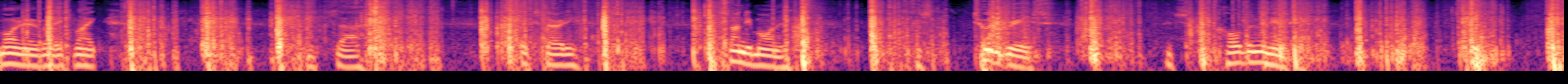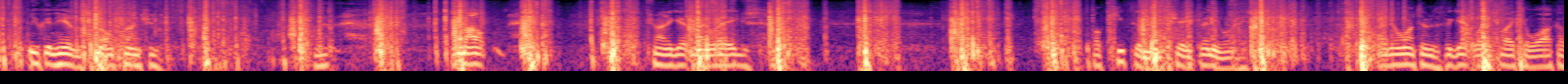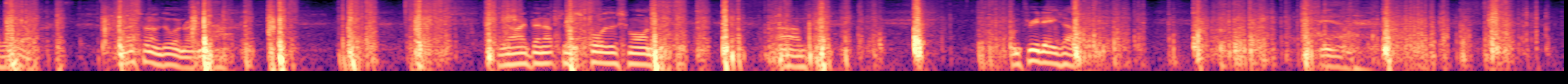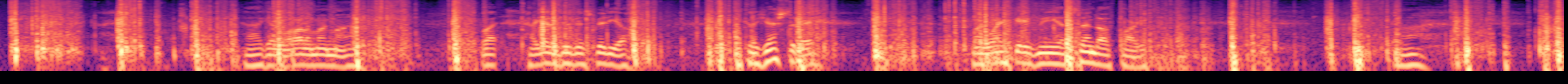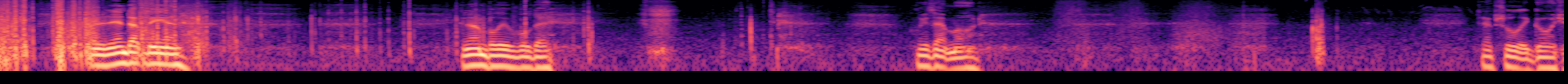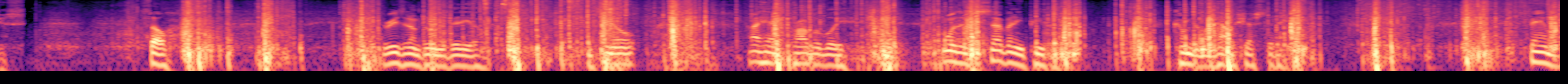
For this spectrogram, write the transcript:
Morning, everybody. It's Mike. It's uh, 6.30. Sunday morning. It's 2 degrees. It's cold in New Hampshire. You can hear the snow crunching. I'm out trying to get my legs. I'll keep them in shape anyways. I don't want them to forget what it's like to walk up a hill. So that's what I'm doing right now. You know, I've been up since 4 this morning. Um, I'm three days out. And I got a lot on my mind. But I got to do this video because yesterday my wife gave me a send-off party. And it ended up being an unbelievable day. Look at that moon. It's absolutely gorgeous. So, the reason I'm doing the video is, you know, I had probably more than 70 people come to my house yesterday family,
